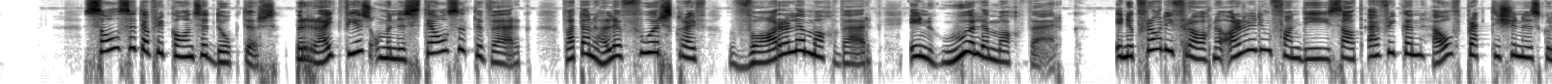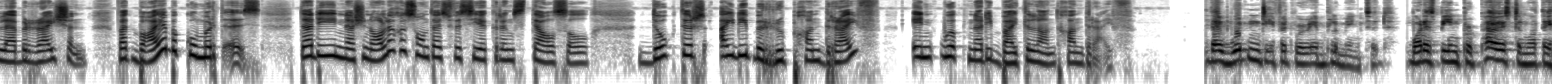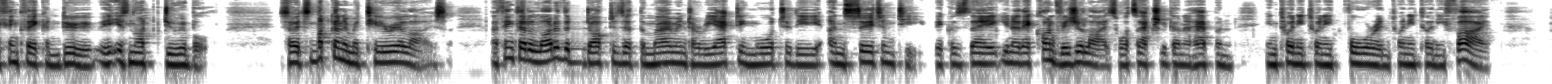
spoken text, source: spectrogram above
Sal Suid-Afrikaanse dokters bereid wees om in 'n stelsel te werk wat aan hulle voorskryf waar hulle mag werk en hoe hulle mag werk? En ek vra die vraag nou aanleiding van die South African Health Practitioners Collaboration wat baie bekommerd is dat die nasionale gesondheidsversekeringsstelsel dokters uit die beroep gaan dryf en ook na die buiteland gaan dryf. They wouldn't if it were implemented. What has been proposed and what they think they can do is not doable. So it's not going to materialize. I think that a lot of the doctors at the moment are reacting more to the uncertainty because they, you know, they can't visualize what's actually going to happen in 2024 and 2025.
